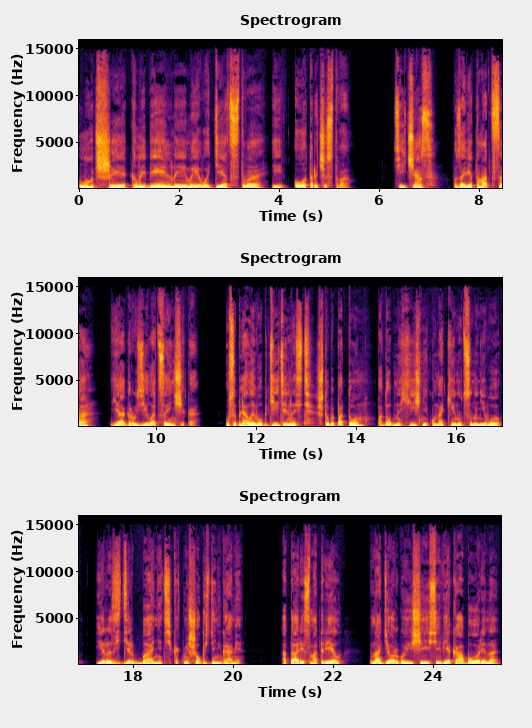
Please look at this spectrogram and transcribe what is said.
Лучшие колыбельные моего детства и отрочества. Сейчас, по заветам отца, я грузил оценщика. Усыплял его бдительность, чтобы потом, подобно хищнику, накинуться на него и раздербанить, как мешок с деньгами. Атари смотрел на дергающееся века Оборина.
